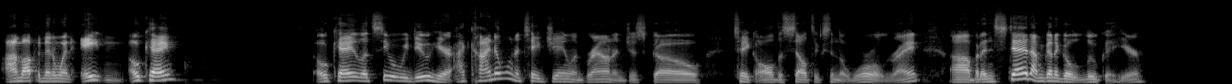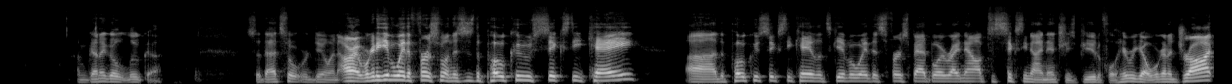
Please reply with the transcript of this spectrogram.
I'm up and then went Ayton. Okay. Okay, let's see what we do here. I kind of want to take Jaylen Brown and just go take all the Celtics in the world, right? Uh, but instead, I'm going to go Luka here. I'm going to go Luka. So that's what we're doing. All right, we're going to give away the first one. This is the Poku 60K. Uh, the Poku 60K. Let's give away this first bad boy right now up to 69 entries. Beautiful. Here we go. We're going to draw it.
